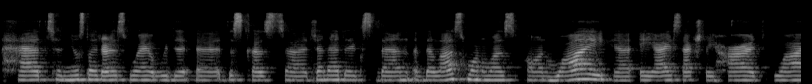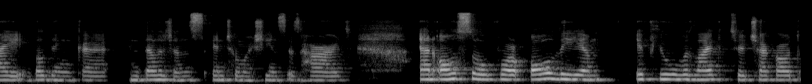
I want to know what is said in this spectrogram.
had newsletters where we uh, discussed uh, genetics. Then the last one was on why uh, AI is actually hard, why building uh, intelligence into machines is hard. And also for all the, um, if you would like to check out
